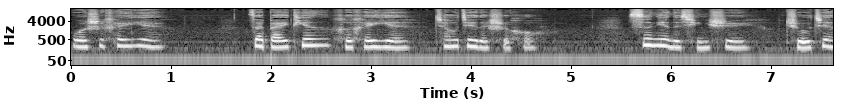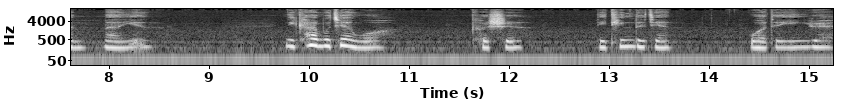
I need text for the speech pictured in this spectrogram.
我是黑夜，在白天和黑夜交接的时候，思念的情绪逐渐蔓延。你看不见我，可是你听得见我的音乐。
